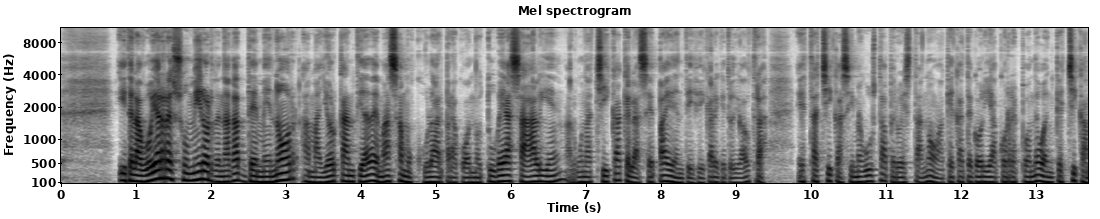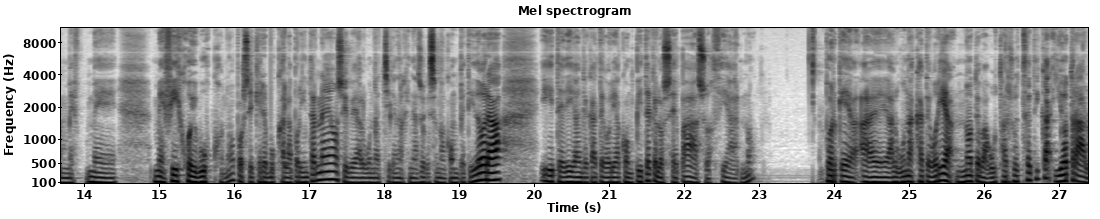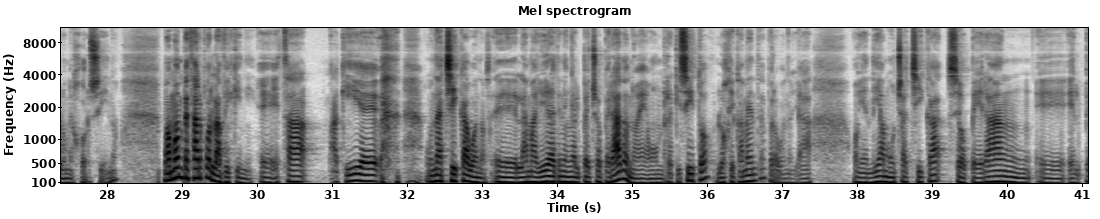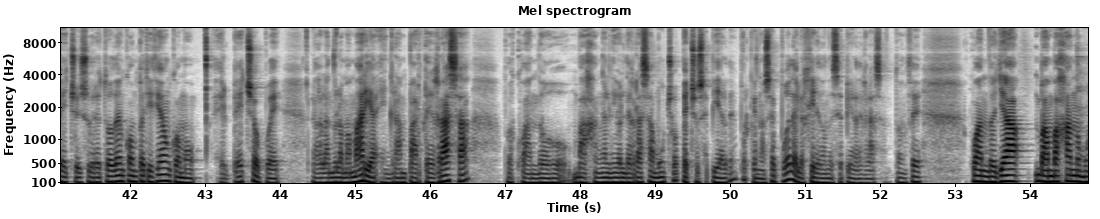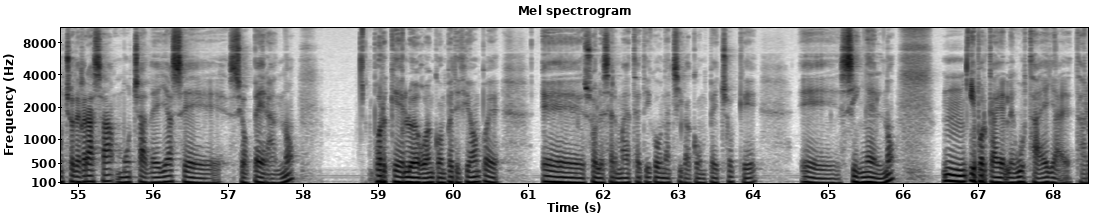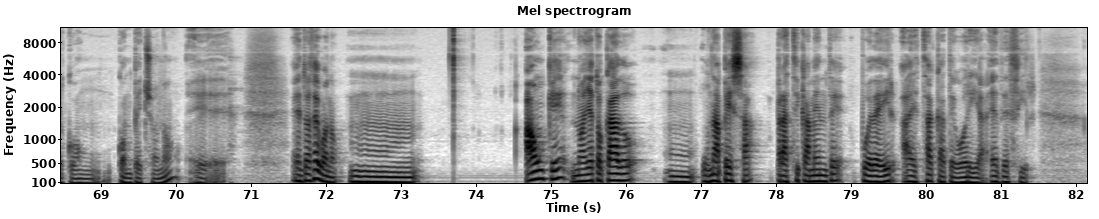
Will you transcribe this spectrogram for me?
y te las voy a resumir ordenadas de menor a mayor cantidad de masa muscular para cuando tú veas a alguien, alguna chica, que la sepa identificar y que tú digas, ostras, esta chica sí me gusta, pero esta no, a qué categoría corresponde o en qué chica me, me, fijo y busco, ¿no? Por si quieres buscarla por internet o si ve a alguna chica en el gimnasio que sea una competidora y te diga en qué categoría compite, que lo sepa asociar, ¿no? Porque eh, algunas categorías no te va a gustar su estética y otras a lo mejor sí, ¿no? Vamos a empezar por las bikinis. Eh, esta, aquí es una chica, bueno, eh, la mayoría tienen el pecho operado, no es un requisito, lógicamente, pero bueno, ya hoy en día muchas chicas se operan el pecho y sobre todo en competición como el pecho, pues la glándula mamaria en gran parte es grasa, pues cuando bajan el nivel de grasa mucho, pecho se pierde, porque no se puede elegir dónde se pierde grasa. Entonces, cuando ya van bajando mucho de grasa, muchas de ellas se, operan, ¿no? Porque luego en competición, pues eh, suele ser más estético una chica con pecho que eh, sin él, ¿no? Mm, y porque le gusta a ella estar con, pecho, ¿no? Eh, entonces, bueno, mm, aunque no haya tocado mm, una pesa, prácticamente puede ir a esta categoría. Es decir,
